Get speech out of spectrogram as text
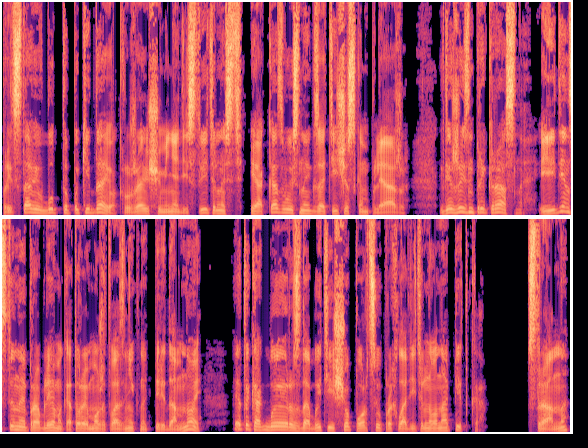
представив, будто покидаю окружающую меня действительность и оказываюсь на экзотическом пляже, где жизнь прекрасна, и единственная проблема, которая может возникнуть передо мной, это как бы раздобыть еще порцию прохладительного напитка. Странно,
